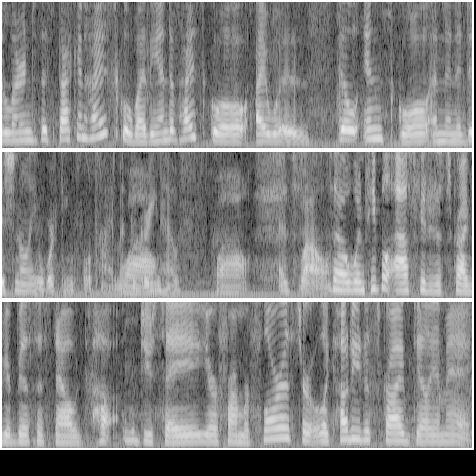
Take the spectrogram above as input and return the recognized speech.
learned this back in high school. By the end of high school, I was still in school and then additionally working full time at Wow. the greenhouse. wow. as well. So when people ask you to describe your business now, how, would you say you're a farmer florist, or like how do you describe Dahlia May?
